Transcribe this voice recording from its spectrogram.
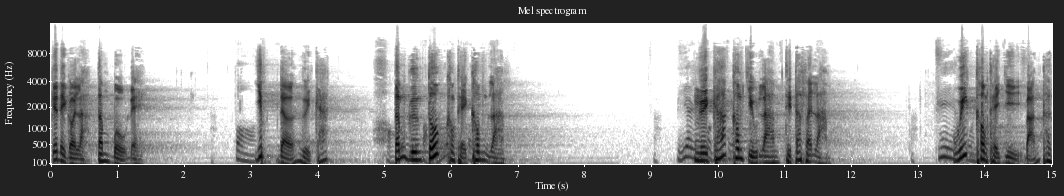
Cái này gọi là tâm bồ đề. Giúp đỡ người khác. Tấm gương tốt không thể không làm. Người khác không chịu làm thì ta phải làm quyết không thể gì bản thân.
